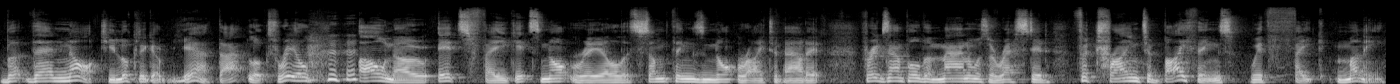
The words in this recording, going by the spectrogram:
but they're not. You look at it go, yeah, that looks real. oh no, it's fake, it's not real, something's not right about it. For example, the man was arrested for trying to buy things with fake money.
